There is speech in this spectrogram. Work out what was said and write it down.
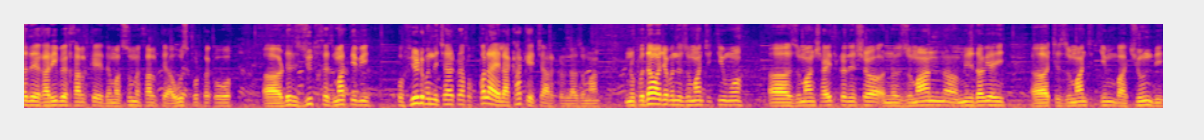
د غریب خلک د معصوم خلک اوز پورته کوو ډیر زیات خدمات به په فیلډ باندې چار کړ په خپل علاقہ کې چار کړ لازمان نو په دا وجه باندې زمان چې کیم و زمان شاید کړی شو نو زمان مش دا ویي چې زمان چې کوم بچون دي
